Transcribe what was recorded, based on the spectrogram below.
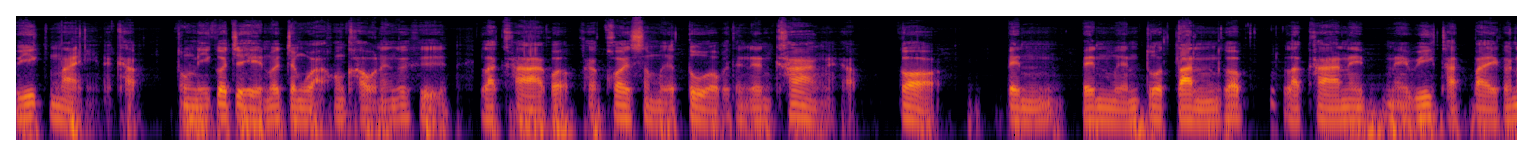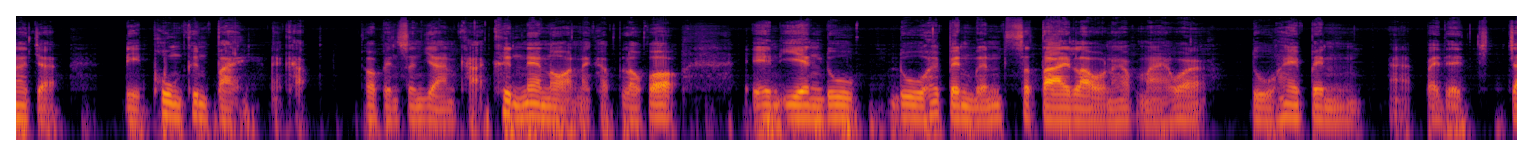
วีคใหม่นะครับ ตรงนี้ก็จะเห็นว่าจังหวะของเขานั้นก็คือ ราคาก็ค่อยๆเสมอตัวไปทางด้านข้างนะครับ ก็เป็นเป็นเหมือนตัวตันก็ราคาในในวีคถัดไปก็น่าจะดีดพุ่งขึ้นไปนะครับ ก็เป็นสัญญาณขาขึ้นแน่นอนนะครับ เราก็เอ็นเอียงดู ดูให้เป็นเหมือนสไตล์เรานะครับ หมายว่าดูให้เป็นไปในใจ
